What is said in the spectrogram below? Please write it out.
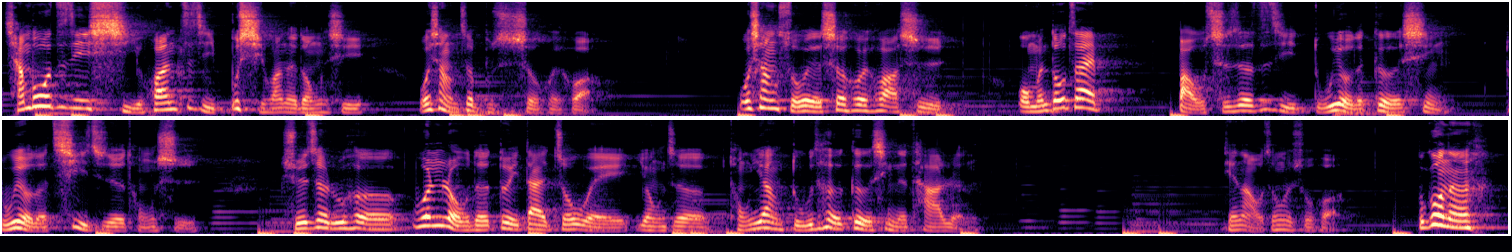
强迫自己喜欢自己不喜欢的东西，我想这不是社会化。我想所谓的社会化是，我们都在保持着自己独有的个性、独有的气质的同时，学着如何温柔的对待周围有着同样独特个性的他人。天哪，我真会说话。不过呢，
